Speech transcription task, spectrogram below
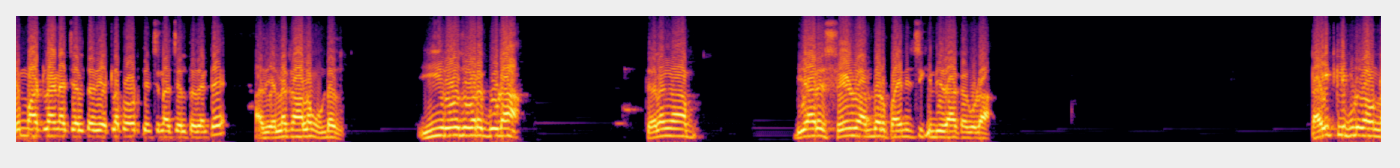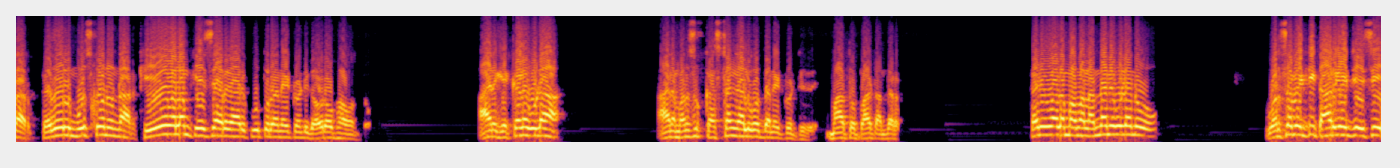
ఏం మాట్లాడినా చెల్తుంది ఎట్లా ప్రవర్తించినా చెల్తుంది అంటే అది ఎల్లకాలం ఉండదు. ఈ రోజు వరకు కూడా తెలంగాణ బీఆర్ఎస్ శ్రేణులు అందరూ పయనించి కింది దాకా కూడా టైట్ లిపుడుగా ఉన్నారు. పెదవులు మూసుకొని ఉన్నారు. కేవలం కేసీఆర్ గారి కూతురు అనేటువంటి గౌరవభావంతో. ఆయనకి ఎక్కడ కూడా ఆయన మనసుకు కష్టం కలగొద్దు అనేటువంటిది మాతో పాటు అందరం. కానీ వాళ్ళ మమ్మల్ని అందరినీ కూడా నువ్వు వరుస పెట్టి టార్గెట్ చేసి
